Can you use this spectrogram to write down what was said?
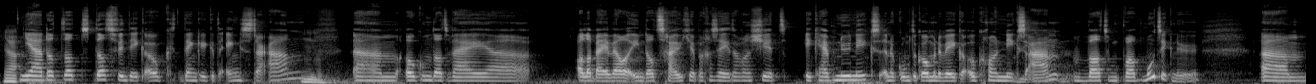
Ja. Ja, dat, dat, dat vind ik ook, denk ik, het engste aan. Mm. Ook omdat wij eh, allebei wel in dat schuitje hebben gezeten van shit, ik heb nu niks en er komt de komende weken ook gewoon niks aan. Wat, wat moet ik nu? Ehm,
